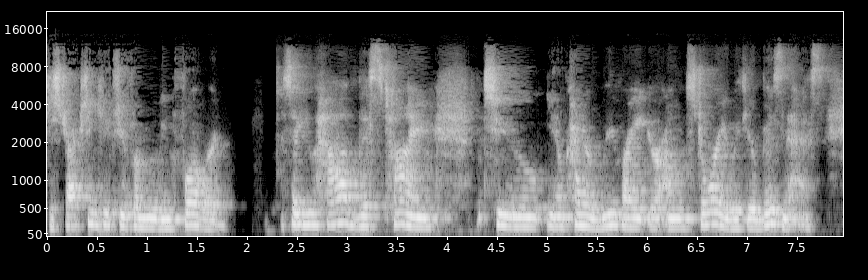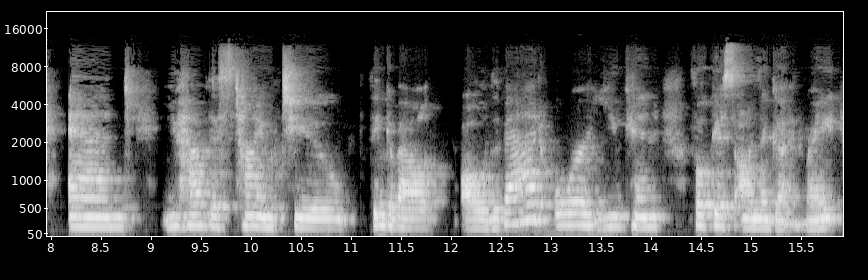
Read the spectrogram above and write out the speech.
Distraction keeps you from moving forward. So you have this time to, you know, kind of rewrite your own story with your business. And you have this time to think about all of the bad or you can focus on the good, right?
